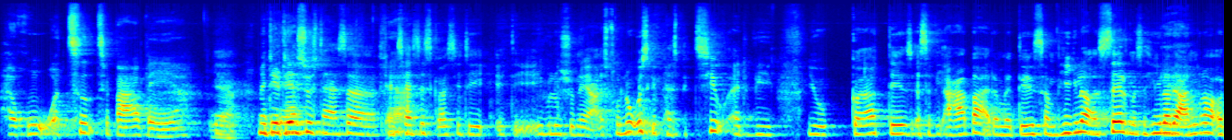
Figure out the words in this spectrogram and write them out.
have ro og tid til bare at være. Ja. Men det er jo det, jeg synes, der er så fantastisk ja. også i det, det evolutionære astrologiske perspektiv, at vi jo gør det, altså vi arbejder med det, som healer os selv, men så healer ja. det andre, og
